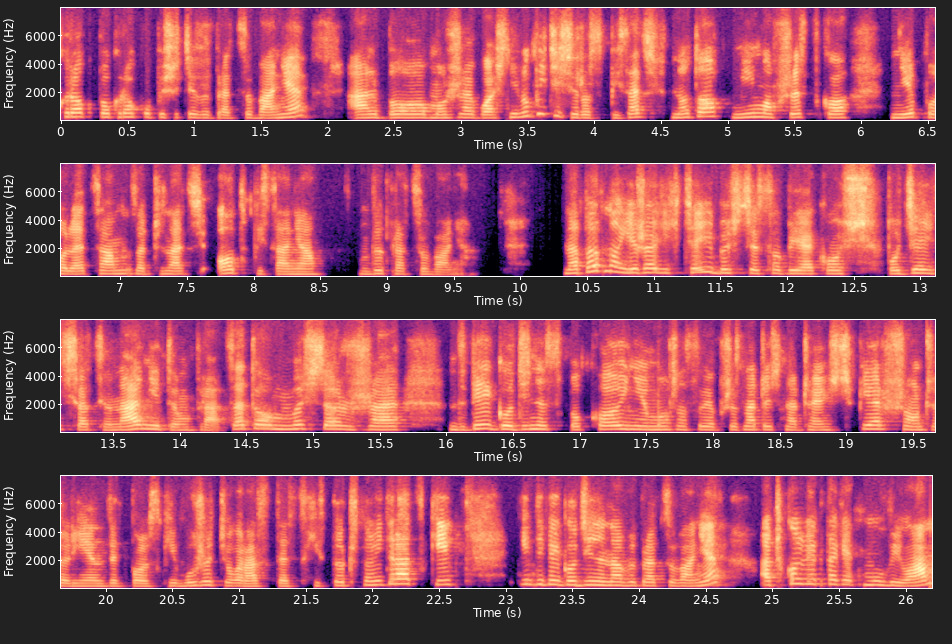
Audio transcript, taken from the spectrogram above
krok po kroku piszecie wypracowanie, albo może właśnie lubicie się rozpisać, no to mimo wszystko nie polecam zaczynać od pisania wypracowania. Na pewno, jeżeli chcielibyście sobie jakoś podzielić racjonalnie tę pracę, to myślę, że dwie godziny spokojnie można sobie przeznaczyć na część pierwszą, czyli język polski w użyciu oraz test historyczno-literacki i dwie godziny na wypracowanie. Aczkolwiek, tak jak mówiłam,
